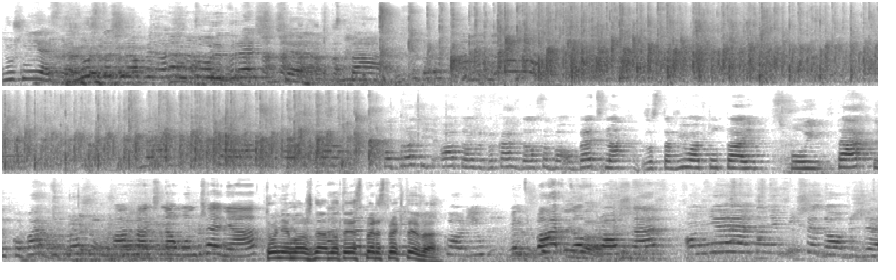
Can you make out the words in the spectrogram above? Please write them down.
Już nie jestem. Już coś robię dla kultury, wreszcie. Tak. poprosić o to, żeby każda osoba obecna zostawiła tutaj swój tak, tylko bardzo proszę uważać na łączenia. Tu nie można, bo to jest perspektywa. przeszkolił, Więc bardzo proszę. O nie, to nie pisze dobrze.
